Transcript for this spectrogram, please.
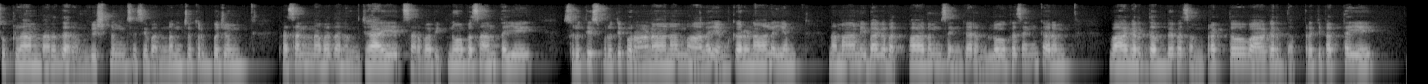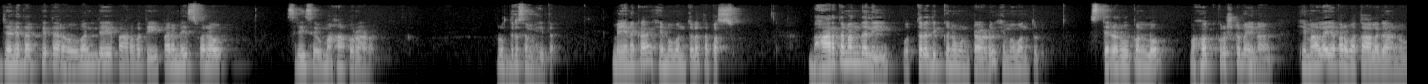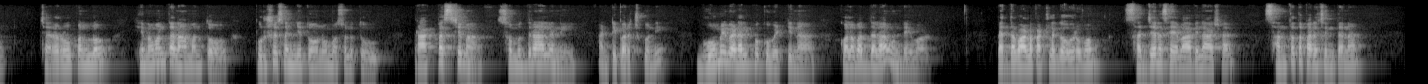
శుక్లాంబరధరం విష్ణుం శశివర్ణం చతుర్భుజం ప్రసన్నవదనం ధ్యాయేత్ సర్వవిఘ్నోపశాంతయే శృతిస్మృతిపురాణానాం ఆలయం కరుణాలయం నమామి భగవత్పాదం శంకరం లోకశంకరం వాగర్ధవ్యవ సంప్రక్తో వాగర్ధ ప్రతిపత్తయే జగతపితరౌ వందే పార్వతీ పరమేశ్వరౌ. శ్రీ శివ మహాపురాణం. రుద్ర సంహిత మేనక హిమవంతుల తపస్సు. భారతమందలి ఉత్తర దిక్కున ఉంటాడు హిమవంతుడు. స్థిర రూపంలో మహోత్కృష్టమైన హిమాలయ పర్వతాలుగాను చరరూపంలో హిమవంత నామంతో పురుష సంజ్ఞతోనూ మసులుతూ ప్రాక్పశ్చిమ సముద్రాలని అంటిపరుచుకుని భూమి వెడల్పుకు పెట్టిన కొలబద్దలా ఉండేవాడు. పెద్దవాళ్ళ పట్ల గౌరవం సజ్జన సేవాభిలాష సంతత పరచింతన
